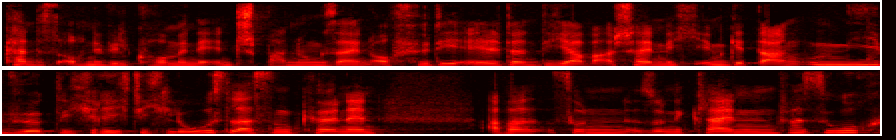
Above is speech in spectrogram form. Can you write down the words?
kann es auch eine willkommene Entspannung sein, auch für die Eltern, die ja wahrscheinlich in Gedanken nie wirklich richtig loslassen können? Aber so, ein, so einen kleinen Versuch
